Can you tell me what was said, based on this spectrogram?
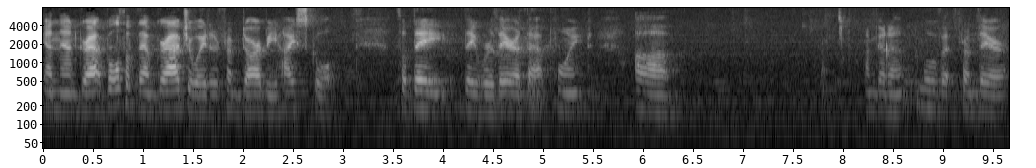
And then gra- both of them graduated from Darby High School. So they, they were there at that point. Uh, I'm going to move it from there.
